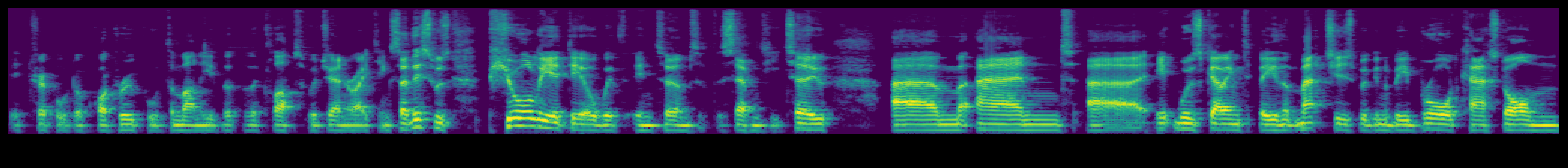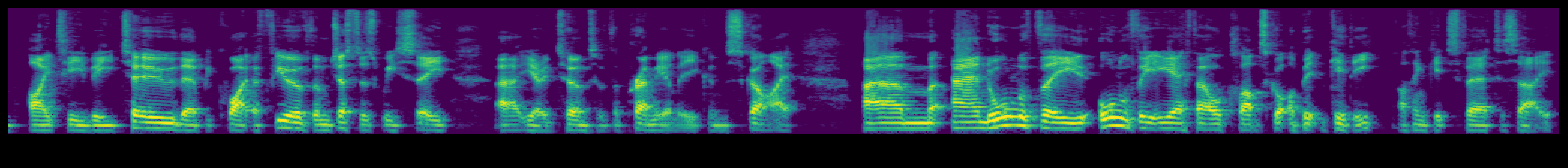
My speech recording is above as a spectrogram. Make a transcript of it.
it tripled or quadrupled the money that the clubs were generating. So this was purely a deal with in terms of the seventy two, um, and uh, it was going to be that matches were going to be broadcast on ITV two. There'd be quite a few of them, just as we see, uh, you know, in terms of the Premier League and Sky. Um, and all of the all of the EFL clubs got a bit giddy. I think it's fair to say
